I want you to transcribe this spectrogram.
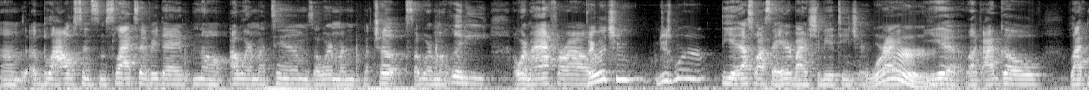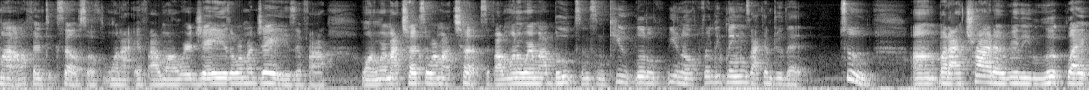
um, a blouse and some slacks every day. No, I wear my Tims, I wear my, my Chucks, I wear my hoodie, I wear my afro out. They let you just wear. Yeah, that's why I say everybody should be a teacher. Word. Right? Yeah, like I go like my authentic self. So if, when I if I want to wear J's, I wear my J's. If I want to wear my Chucks, I wear my Chucks. If I want to wear my boots and some cute little you know frilly things, I can do that too. Um, but I try to really look like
